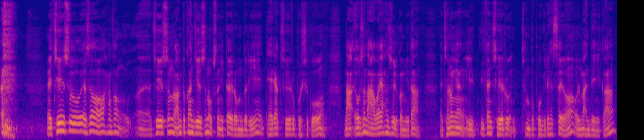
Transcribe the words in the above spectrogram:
네, 제수에서 항상 에, 제수는 완벽한 제수는 없으니까 여러분들이 대략 제를 보시고 나, 여기서 나와야 한 수일 겁니다. 에, 저는 그냥 일, 일단 제로 전부 보기로 했어요. 얼마 안 되니까.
